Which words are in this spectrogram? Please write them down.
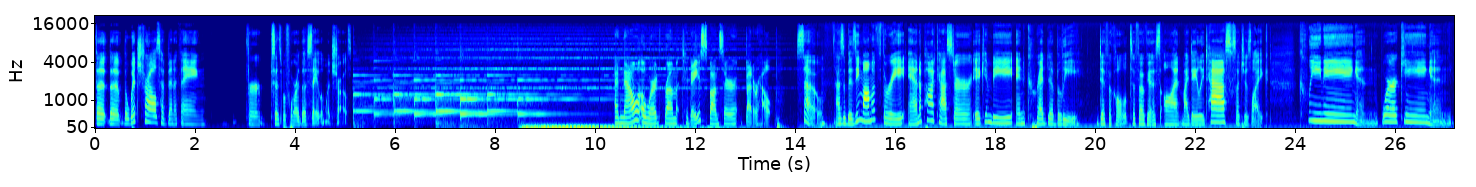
the the the witch trials have been a thing for since before the Salem witch trials. And now a word from today's sponsor, BetterHelp. So, as a busy mom of 3 and a podcaster, it can be incredibly difficult to focus on my daily tasks such as like cleaning and working and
